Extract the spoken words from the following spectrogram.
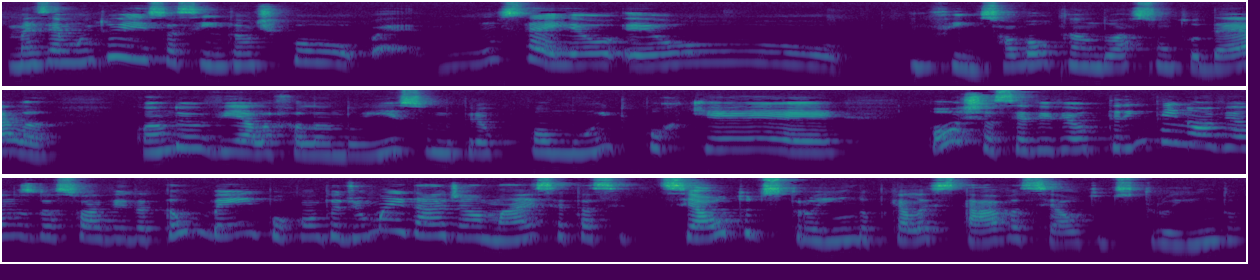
Mas é muito isso, assim. Então, tipo, é, não sei, eu, eu. Enfim, só voltando ao assunto dela, quando eu vi ela falando isso, me preocupou muito porque. Poxa, você viveu 39 anos da sua vida tão bem, por conta de uma idade a mais, você tá se, se autodestruindo, porque ela estava se autodestruindo.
